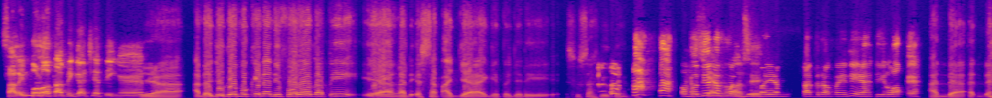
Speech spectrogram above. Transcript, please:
Saling follow tapi nggak chattingan. Ya ada juga mungkin yang di follow tapi ya nggak di accept aja gitu jadi susah juga. Oh berarti ada dua yang Instagramnya ini ya di lock ya? Ada ada.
